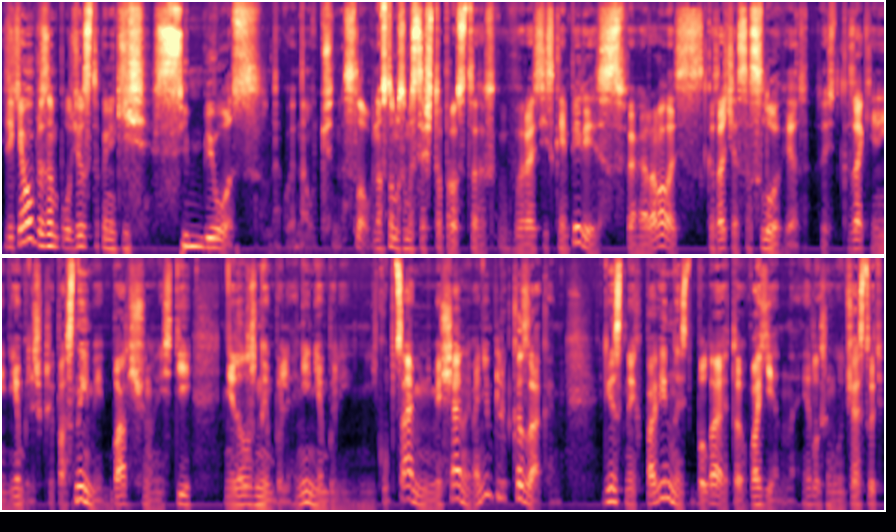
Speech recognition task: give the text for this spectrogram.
И таким образом получился такой некий симбиоз, такое научное слово. Но в том смысле, что просто в Российской империи сформировалось казачье сословие. То есть казаки, они не были крепостными, барщину нести не должны были. Они не были ни купцами, ни мещанами, они были казаками. Единственная их повинность была это военная. Они должны были участвовать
